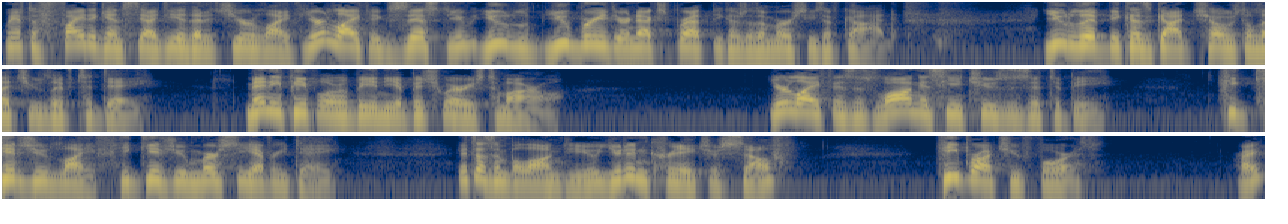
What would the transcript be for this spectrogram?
We have to fight against the idea that it's your life. Your life exists. You, you, you breathe your next breath because of the mercies of God. You live because God chose to let you live today. Many people will be in the obituaries tomorrow. Your life is as long as He chooses it to be. He gives you life, He gives you mercy every day. It doesn't belong to you. You didn't create yourself, He brought you forth, right?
